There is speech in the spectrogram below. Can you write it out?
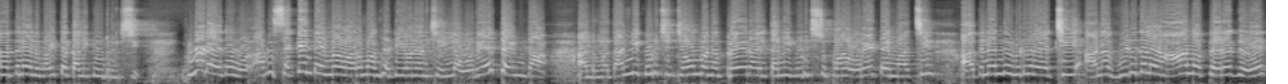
நேரத்துல எனக்கு வயிற்ற கலக்கி விட்டுருச்சு. என்னடா இது? அது செகண்ட் டைம் தான் வருமா கட்டியோன்னு நினைச்சேன். இல்ல ஒரே டைம் தான். அந்த தண்ணி குடிச்சு ஜோம் பண்ண பிரேயர் ஆயில் தண்ணி குடிச்சிட்டு போன ஒரே டைம் ஆச்சு. அதுல இருந்து விடுதலை ஆச்சு. ஆனா விடுதலை ஆன பிறகு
